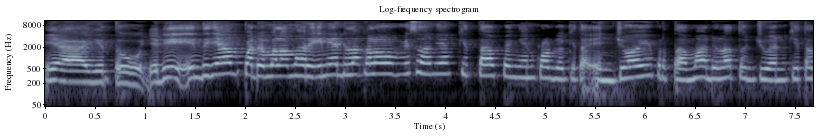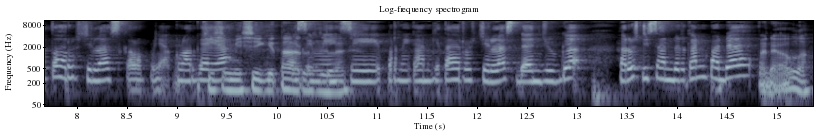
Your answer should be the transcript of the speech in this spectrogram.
Ya gitu. Jadi intinya pada malam hari ini adalah kalau misalnya kita pengen keluarga kita enjoy, pertama adalah tujuan kita tuh harus jelas kalau punya keluarga ya. Visi misi kita harus Visi jelas misi pernikahan kita harus jelas dan juga harus disandarkan pada pada Allah.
